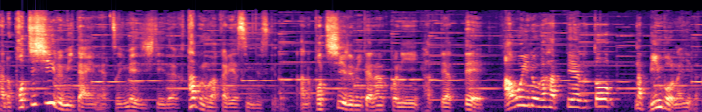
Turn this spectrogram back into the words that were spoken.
あの、ポチシールみたいなやつをイメージしていただくと多分わかりやすいんですけど、あの、ポチシールみたいなのここに貼ってあって、青色が貼ってあると、な、貧乏な家だと。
